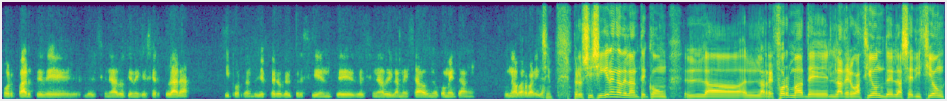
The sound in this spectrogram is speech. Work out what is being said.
por parte del Senado tiene que ser clara y por tanto yo espero que el presidente del Senado y la mesa no cometan una barbaridad. Pero si siguieran adelante con la, la, reforma de la derogación de la sedición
